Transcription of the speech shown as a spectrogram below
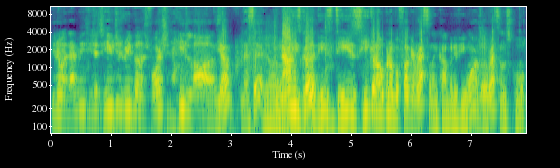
You know what that means? He just he just rebuilt his fortune. He lost. Yep, that's it. Yo. Now he's good. He's he's he can open up a fucking wrestling company if he wants or a wrestling school.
